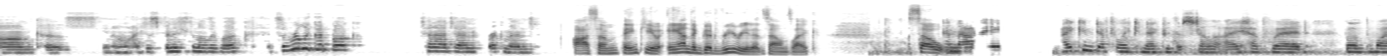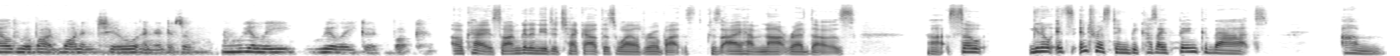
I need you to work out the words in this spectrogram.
um cuz you know, I just finished another book. It's a really good book. 10 out of 10. Recommend. Awesome. Thank you. And a good reread it sounds like. So And I I can definitely connect with Estella. I have read both Wild Robot 1 and 2, and it is a really, really good book. Okay, so I'm going to need to check out this Wild Robots because I have not read those. Uh, so, you know, it's interesting because I think that um,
